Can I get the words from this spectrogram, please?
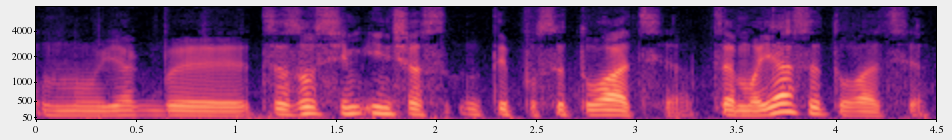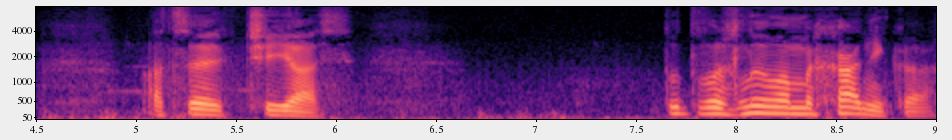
ну, якби, це зовсім інша типу ситуація. Це моя ситуація, а це чиясь. Тут важлива механіка,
